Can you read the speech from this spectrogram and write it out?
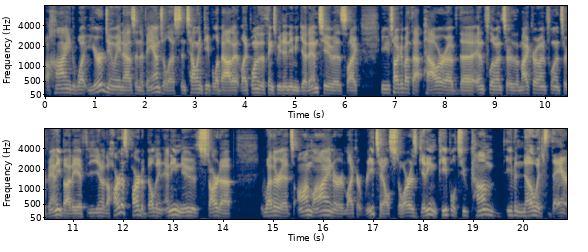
behind what you're doing as an evangelist and telling people about it. Like, one of the things we didn't even get into is like, you talk about that power of the influencer, the micro influencer of anybody. If you know, the hardest part of building any new startup whether it's online or like a retail store, is getting people to come even know it's there.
